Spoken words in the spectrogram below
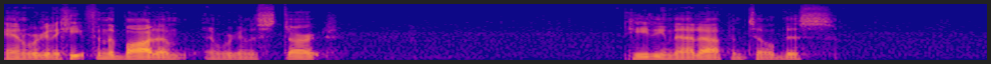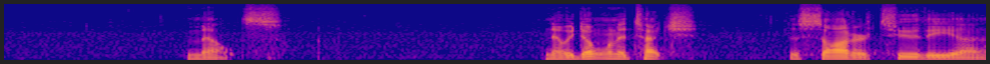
And we're going to heat from the bottom and we're going to start heating that up until this melts. Now we don't want to touch the solder to the uh,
